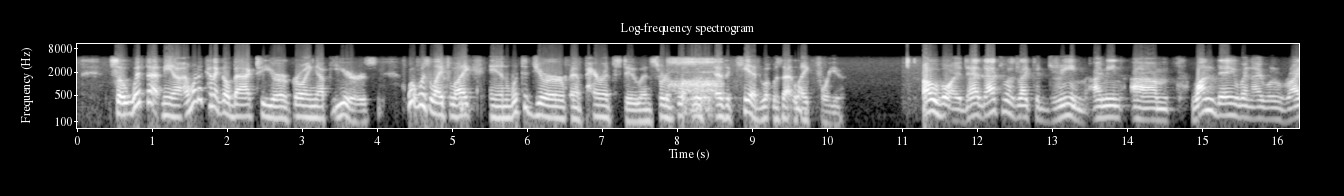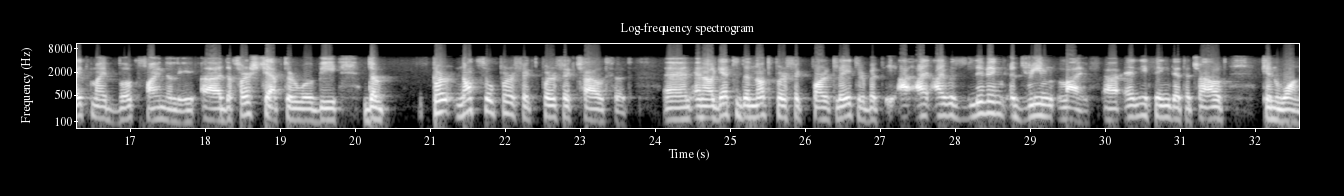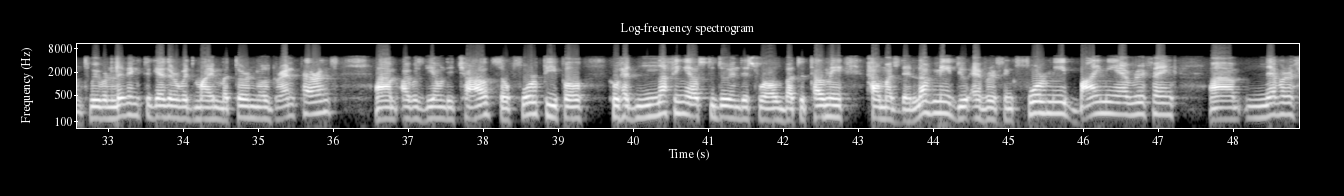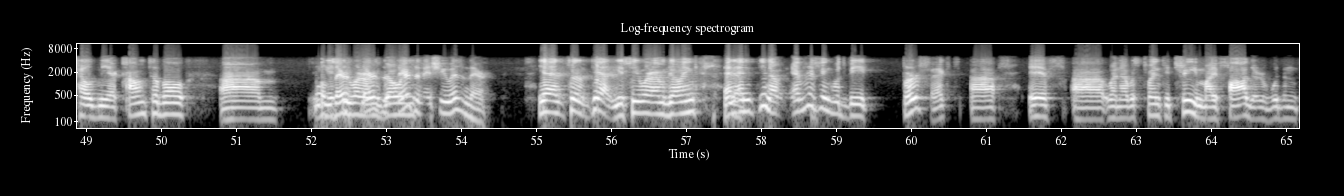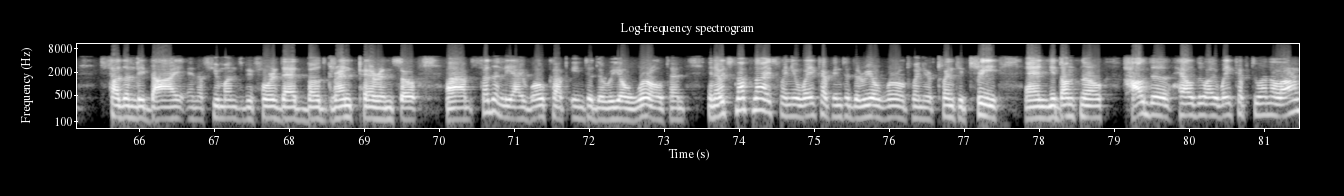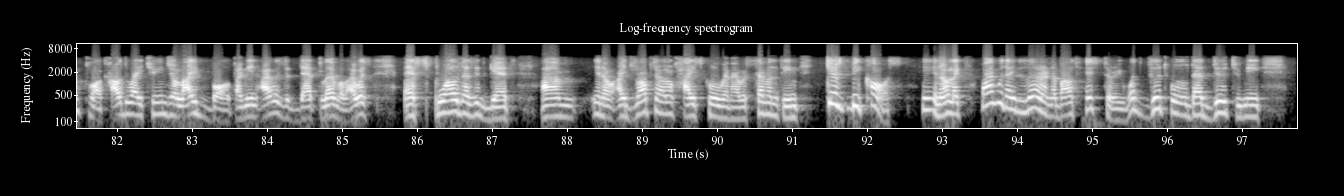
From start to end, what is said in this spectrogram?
So, with that, Miha, I want to kind of go back to your growing up years what was life like, and what did your uh, parents do, and sort of what was as a kid, what was that like for you? Oh boy, that that was like a dream. I mean, um, one day when I will write my book finally, uh, the first chapter will be the per, not so perfect perfect childhood, and and I'll get to the not perfect part later. But I I, I was living a dream life. Uh, anything that a child can want. We were living together with my maternal grandparents. Um, I was the only child, so four people who had nothing else to do in this world but to tell me how much they love me, do everything for me, buy me everything, um, never held me accountable. Um, well, there, there's, there's an issue, isn't there? Yeah, so yeah, you see where I'm going, and yeah. and you know everything would be perfect uh, if uh, when I was 23, my father wouldn't suddenly die, and a few months before that, both grandparents. So um, suddenly I woke up into the real world. And, you know, it's not nice when you wake up into the real world when you're 23 and you don't know how the hell do I wake up to an alarm clock? How do I change a light bulb? I mean, I was at that level. I was as spoiled as it gets. Um, you know, I dropped out of high school when I was 17 just because. You know, like, why would I learn about history? What good will that do to me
